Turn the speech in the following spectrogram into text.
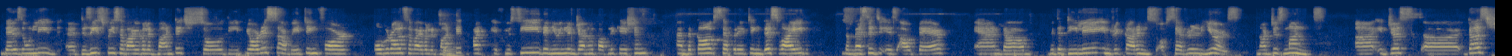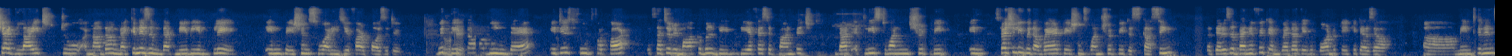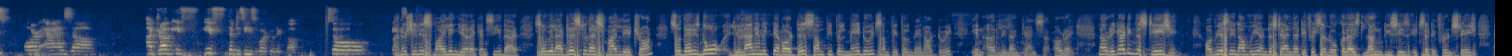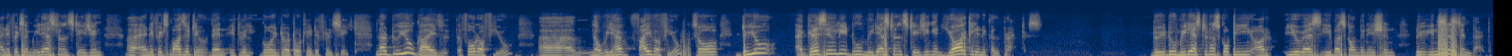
There is only disease-free survival advantage. So the purists are waiting for overall survival advantage. But if you see the New England Journal publication and the curves separating this wide, the message is out there. And um, with the delay in recurrence of several years, not just months, uh, it just uh, does shed light to another mechanism that may be in play in patients who are EGFR positive. With Okay. data being there, it is food for thought. It's such a remarkable D- DFS advantage that at least one should be in, especially with aware patients, one should be discussing that there is a benefit and whether they would want to take it as a uh, maintenance or as a, a drug if if the disease were to recur. So Anusheel is smiling here. I can see that. So we'll address to that smile later on. So there is no unanimity about this. Some people may do it, some people may not do it in early lung cancer. All right. Now regarding the staging, obviously now we understand that if it's a localized lung disease, it's a different stage. And if it's a mediastinal staging, uh, and if it's positive, then it will go into a totally different stage. Now, do you guys, the four of you, uh, no, we have five of you. So do you aggressively do mediastinal staging in your clinical practice? Do you do mediastinoscopy or EUS, EBUS combination? Do you insist in that?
